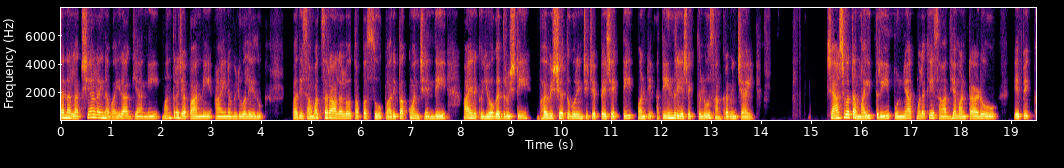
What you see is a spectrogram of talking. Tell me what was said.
తన లక్ష్యాలైన వైరాగ్యాన్ని మంత్రజపాన్ని ఆయన విడువలేదు. పది సంవత్సరాలలో తపస్సు పరిపక్వం చెంది ఆయనకు యోగ దృష్టి భవిష్యత్తు గురించి చెప్పే శక్తి వంటి అతీంద్రియ శక్తులు సంక్రమించాయి. శాశ్వత మైత్రి పుణ్యాత్ములకే సాధ్యమంటాడు ఎపిక్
